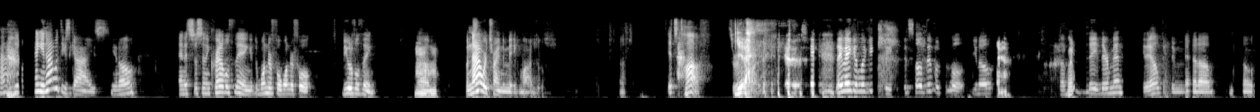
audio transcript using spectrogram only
ah, you know, hanging out with these guys, you know, and it's just an incredible thing. It's a wonderful, wonderful, beautiful thing. Mhm. Um, but now we're trying to make modules. It's tough. It's really Yeah. hard. It is. they make it look easy. It's so difficult, you know. Yeah. Um, they they're meant they help you, and um, you know,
